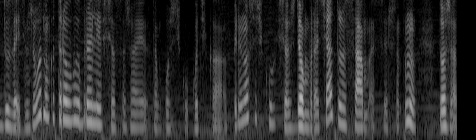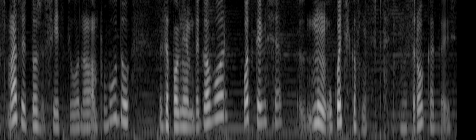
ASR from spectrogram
иду за этим животным, которое выбрали, все, сажаю там кошечку, котика в переносочку, все, ждем врача, то же самое совершенно, ну, тоже осматривает, тоже светит его на лампу Вуду, заполняем договор, фоткаемся. Ну, у котиков нет испытательного срока, то есть,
